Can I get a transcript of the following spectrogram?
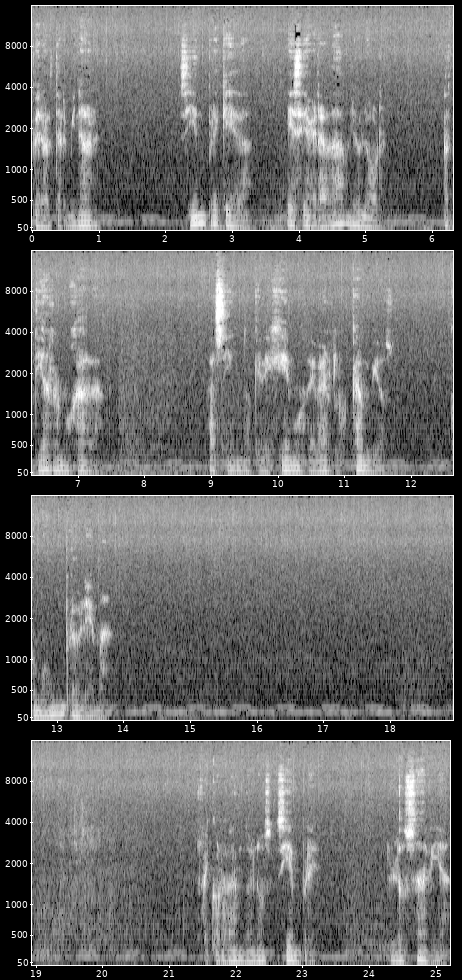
Pero al terminar, siempre queda ese agradable olor a tierra mojada, haciendo que dejemos de ver los cambios como un problema. recordándonos siempre lo sabia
